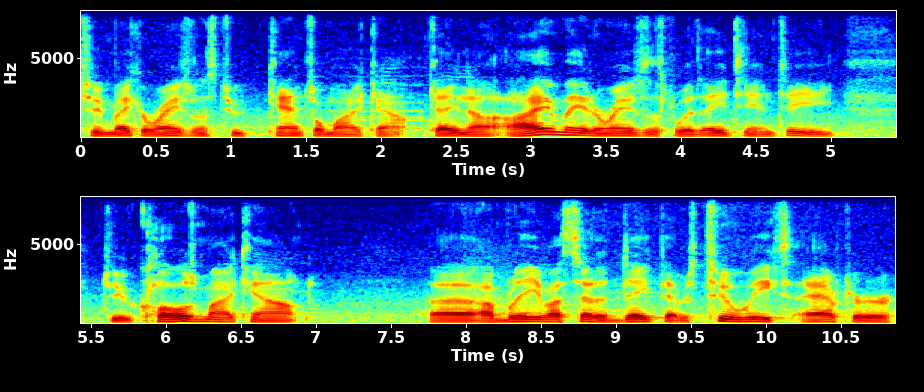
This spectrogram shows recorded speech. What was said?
to make arrangements to cancel my account. Okay, now I made arrangements with AT&T to close my account. Uh, I believe I set a date that was two weeks after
